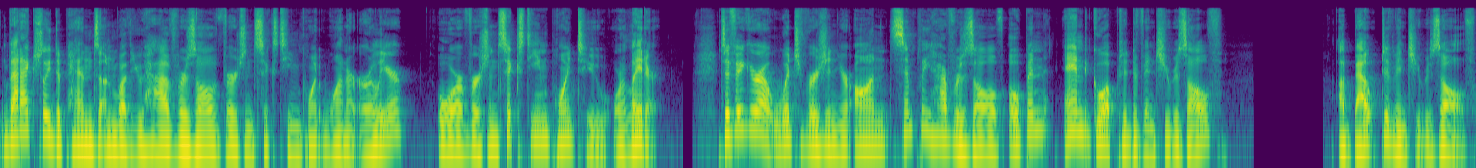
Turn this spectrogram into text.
That actually depends on whether you have Resolve version 16.1 or earlier, or version 16.2 or later. To figure out which version you're on, simply have Resolve open and go up to DaVinci Resolve, About DaVinci Resolve.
